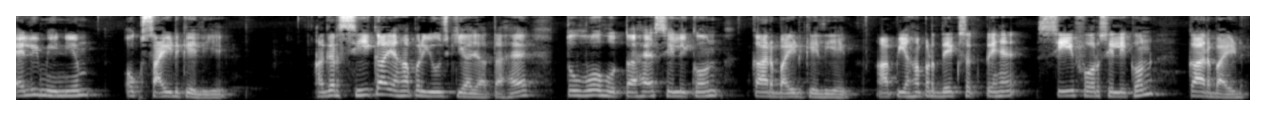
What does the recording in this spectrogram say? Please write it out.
एल्यूमिनियम ऑक्साइड के लिए। अगर सी का यहाँ पर यूज़ किया जाता है तो वो होता है सिलिकॉन कार्बाइड के लिए। आप यहाँ पर देख सकते हैं सी फॉर सिलिकॉन कार्बाइड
